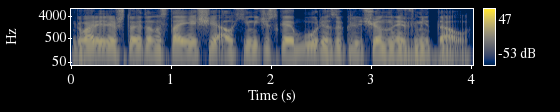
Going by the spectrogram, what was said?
Говорили, что это настоящая алхимическая буря, заключенная в металл.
